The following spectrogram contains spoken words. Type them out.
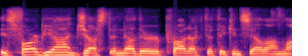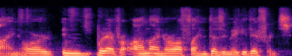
is far beyond just another product that they can sell online or in whatever online or offline it doesn't make a difference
